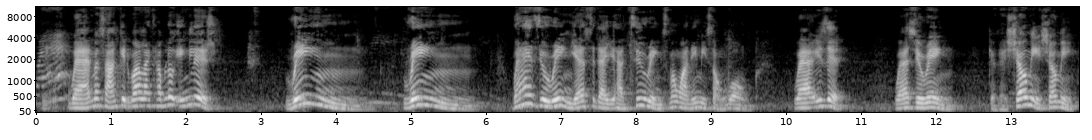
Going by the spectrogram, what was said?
Where? แหวนภาษาอังกฤษว่าอะไรครับลูก English ring ring Where's your ring yesterday you had two rings เมื่อวานนี้มีสองวง Where is it Where's your ring okay, okay show me show me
